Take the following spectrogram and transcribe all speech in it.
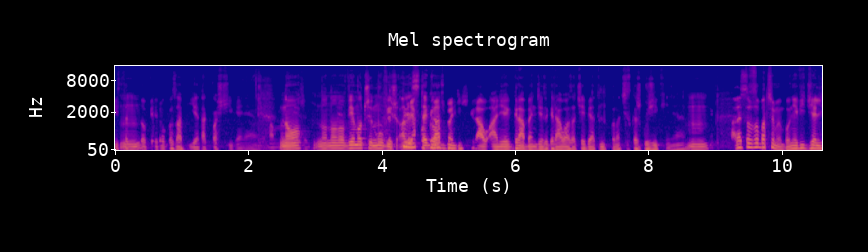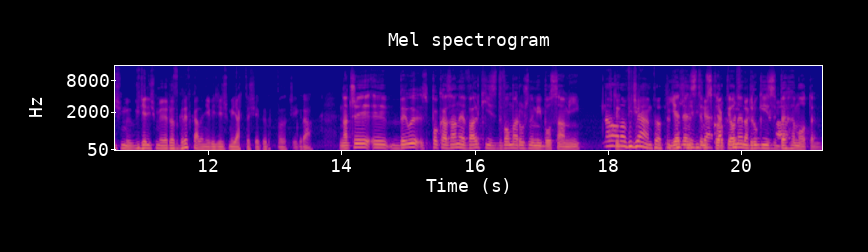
i wtedy Mhm. dopiero go zabiję tak właściwie, nie? Mam No, nadzieję, że- no, no, no, wiem o czym mówisz, ale jako z tego... gracz będziesz grał, a nie gra będzie grała za ciebie, a tylko naciskasz guziki, nie? Mhm. Ale to zobaczymy, bo nie widzieliśmy, widzieliśmy rozgrywkę, ale nie wiedzieliśmy jak to się, to się gra. Znaczy, y, były pokazane walki z dwoma różnymi bossami. No, no widziałem to. Tylko, Jeden z tym skorpionem, tak drugi z behemotem.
